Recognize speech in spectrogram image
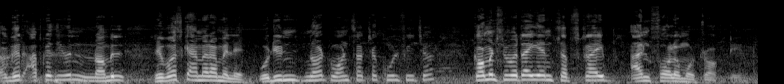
अगर आपके इवन नॉर्मल रिवर्स कैमरा मिले would you not want such a cool feature comments में बताइए and subscribe and follow motor team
